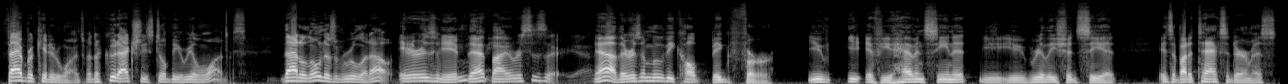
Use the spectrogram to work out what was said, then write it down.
fabricated ones, but there could actually still be real ones. That alone doesn't rule it out. There is a if movie- that virus is there, yeah. Yeah, there is a movie called Big Fur. You, if you haven't seen it, you, you really should see it. It's about a taxidermist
